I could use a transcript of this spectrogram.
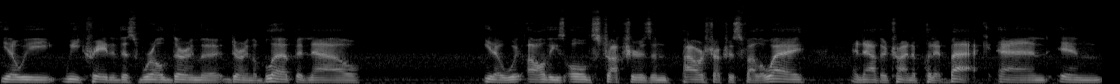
you know we we created this world during the during the blip and now you know we, all these old structures and power structures fell away and now they're trying to put it back. And in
